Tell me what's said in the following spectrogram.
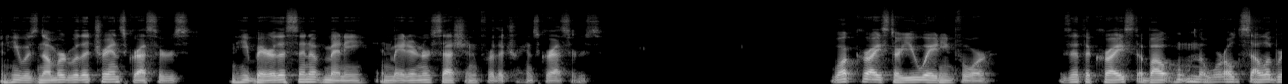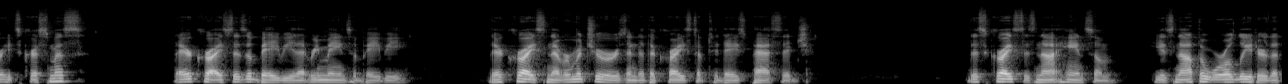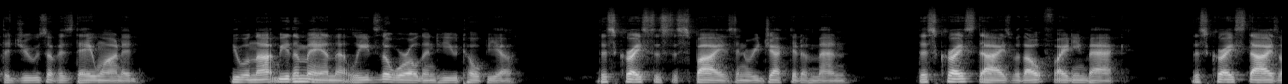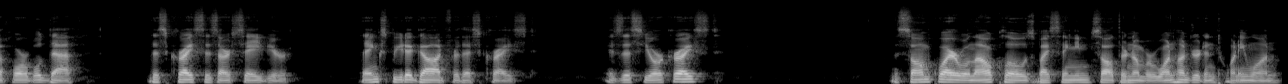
and he was numbered with the transgressors, and he bare the sin of many, and made intercession for the transgressors. What Christ are you waiting for? Is it the Christ about whom the world celebrates Christmas? Their Christ is a baby that remains a baby. Their Christ never matures into the Christ of today's passage. This Christ is not handsome. He is not the world leader that the Jews of his day wanted. He will not be the man that leads the world into utopia. This Christ is despised and rejected of men. This Christ dies without fighting back. This Christ dies a horrible death. This Christ is our Savior. Thanks be to God for this Christ. Is this your Christ? The Psalm Choir will now close by singing Psalter number 121.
